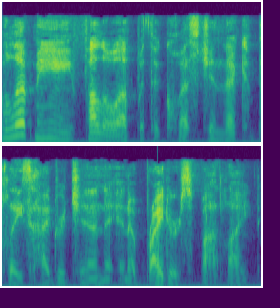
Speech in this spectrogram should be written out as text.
Well, let me follow up with a question that could place hydrogen in a brighter spotlight.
